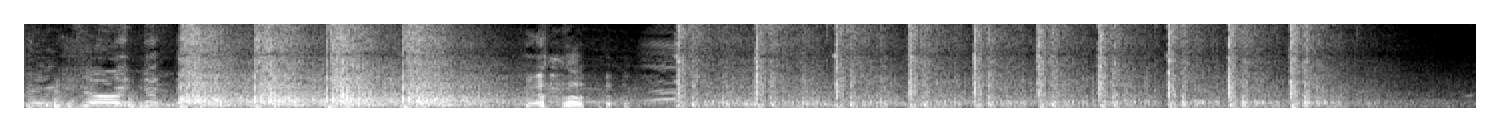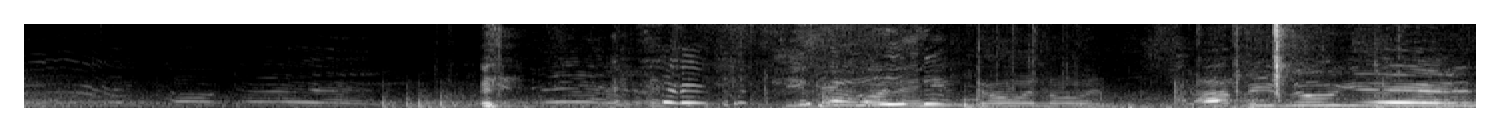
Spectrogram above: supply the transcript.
they talking? Happy New Year!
